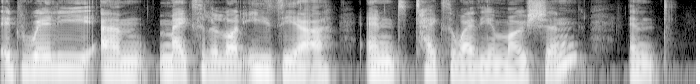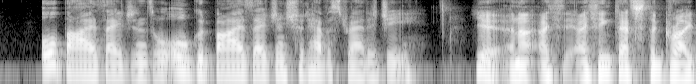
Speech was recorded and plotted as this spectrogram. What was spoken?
it really um, makes it a lot easier and takes away the emotion. And all buyer's agents or all good buyer's agents should have a strategy. Yeah, and I, th- I think that's the great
